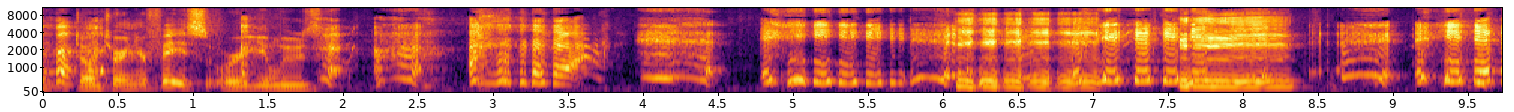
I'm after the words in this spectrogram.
don't, don't turn your face or you lose.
